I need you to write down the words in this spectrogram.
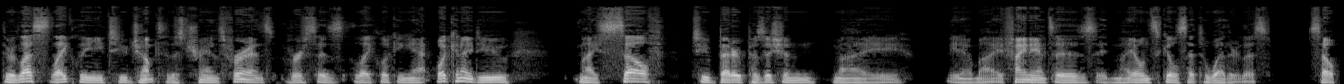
they're less likely to jump to this transference versus like looking at what can I do myself to better position my, you know, my finances and my own skill set to weather this. So,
